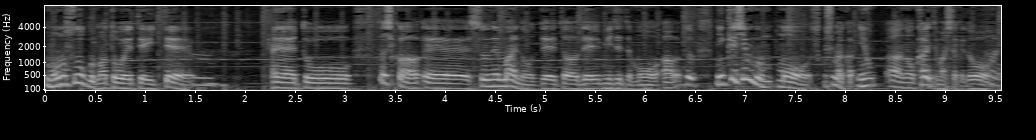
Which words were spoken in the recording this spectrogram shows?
ものすごく的を得ていて、えっ、と確か、えー数年前のデータで見ててもあで日経新聞も少し前かにあの書いてましたけど、はい。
